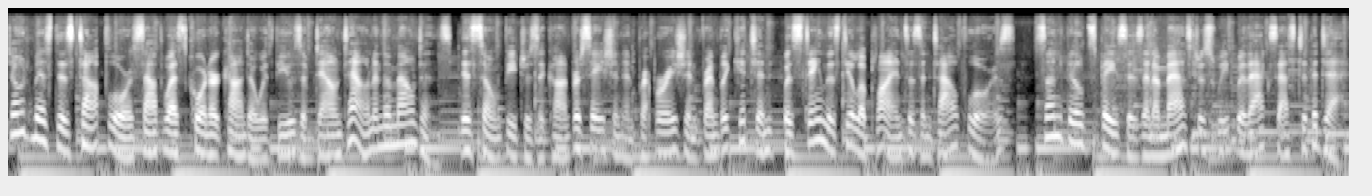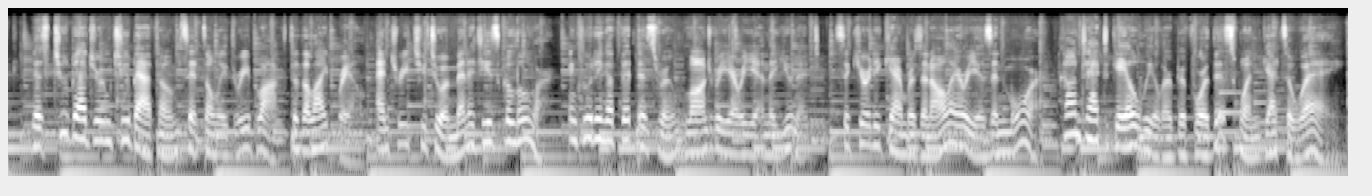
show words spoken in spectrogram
Don't miss this top floor southwest corner condo with views of downtown and the mountains. This home features a conversation and preparation friendly kitchen with stainless steel appliances and tile floors, sun filled spaces, and a master suite with access to the deck. This two bedroom, two bath home sits only three blocks to the light rail and treats you to amenities galore, including a fitness room, laundry area in the unit, security cameras in all areas, and more. Contact Gail Wheeler before this one gets away.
